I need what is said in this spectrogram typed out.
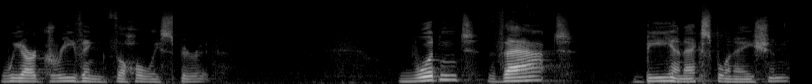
We are grieving the Holy Spirit. Wouldn't that be an explanation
